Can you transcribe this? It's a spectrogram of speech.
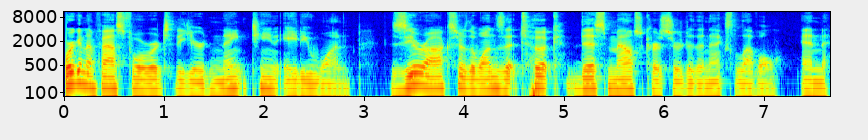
We're going to fast forward to the year 1981. Xerox are the ones that took this mouse cursor to the next level and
